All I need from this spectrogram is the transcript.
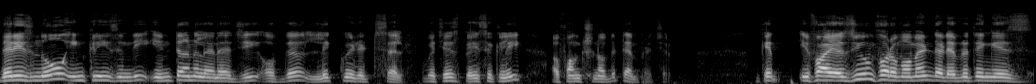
there is no increase in the internal energy of the liquid itself, which is basically a function of the temperature. Okay. If I assume for a moment that everything is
